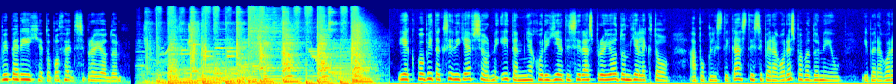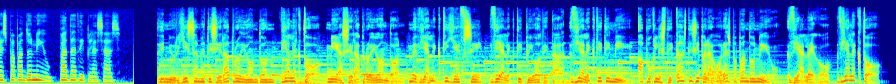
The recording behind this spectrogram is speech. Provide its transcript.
Εκπομπή περιείχε τοποθέτηση προϊόντων. Η εκπομπή ταξιδικεύσεων ήταν μια χορηγία της σειράς προϊόντων διαλεκτό, αποκλειστικά στις υπεραγορές Παπαντονίου. Υπεραγορές Παπαντονίου, πάντα δίπλα σας. Δημιουργήσαμε τη σειρά προϊόντων Διαλεκτό. Μια σειρά προϊόντων με διαλεκτή γεύση, διαλεκτή ποιότητα, διαλεκτή τιμή. Αποκλειστικά στις υπεραγορές Παπαντονίου. Διαλέγω Διαλεκτό.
